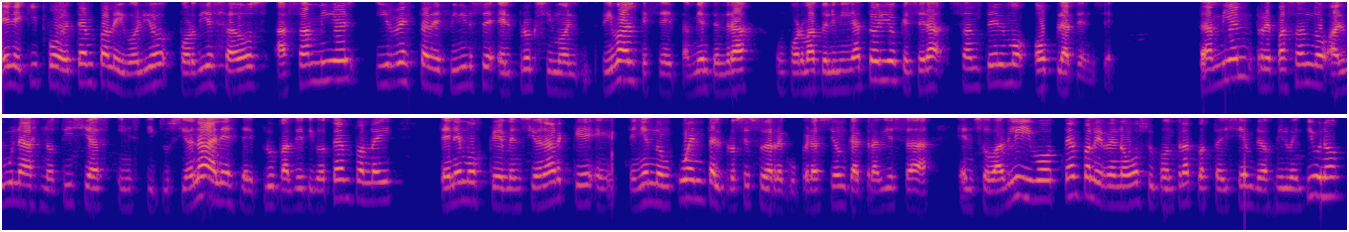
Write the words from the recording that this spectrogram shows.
el equipo de Temperley goleó por 10 a 2 a San Miguel y resta definirse el próximo rival, que se, también tendrá un formato eliminatorio, que será San Telmo o Platense. También repasando algunas noticias institucionales del Club Atlético Temperley, tenemos que mencionar que eh, teniendo en cuenta el proceso de recuperación que atraviesa Enzo Baglivo, Temperley renovó su contrato hasta diciembre de 2021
